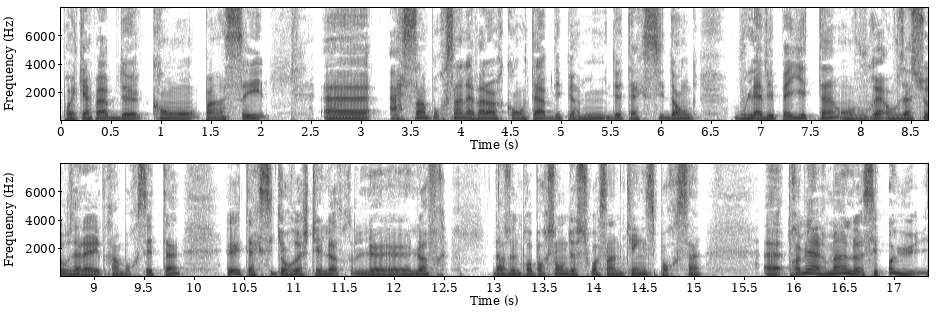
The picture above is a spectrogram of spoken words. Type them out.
pour être capable de compenser euh, à 100% la valeur comptable des permis de taxi. Donc, vous l'avez payé tant, on vous, on vous assure vous allez être remboursé tant. Et les taxis qui ont rejeté l'offre, l'offre dans une proportion de 75%. Euh, premièrement, là, c'est pas eu,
